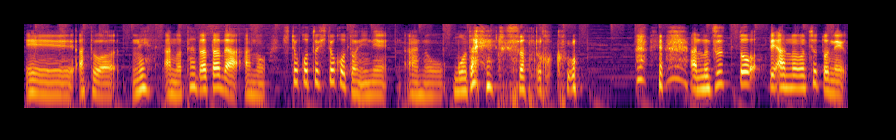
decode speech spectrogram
えーあとはね、あの、ただただ、あの、一言一言にね、あの、もだえるさとこ。あの、ずっと、で、あの、ちょっとね、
